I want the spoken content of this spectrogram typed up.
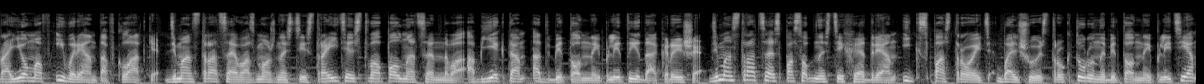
проемов и вариантов кладки. Демонстрация возможностей строительства полноценного объекта от бетонной плиты до крыши. Демонстрация способности Hedrian X построить большую структуру на бетонной плите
